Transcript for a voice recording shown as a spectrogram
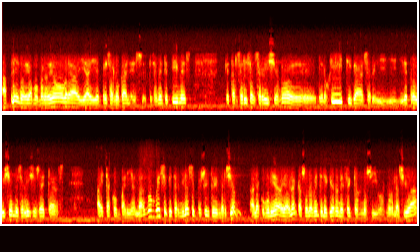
a pleno, digamos, mano de obra y hay empresas locales, especialmente pymes, que tercerizan servicios ¿no? de, logística y, de provisión de servicios a estas a estas compañías. Las dos veces que terminó ese proyecto de inversión, a la comunidad de Bahía Blanca solamente le quedaron efectos nocivos. ¿no? La ciudad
